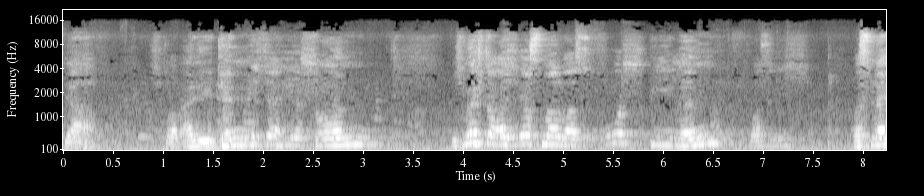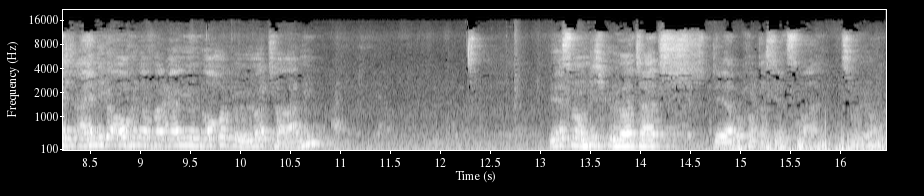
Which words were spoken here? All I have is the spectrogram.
ja, ich glaube, einige kennen mich ja hier schon. Ich möchte euch erstmal was vorspielen, was ich, was vielleicht einige auch in der vergangenen Woche gehört haben. Wer es noch nicht gehört hat, der bekommt das jetzt mal zu hören.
